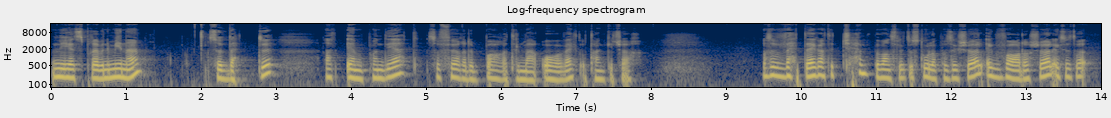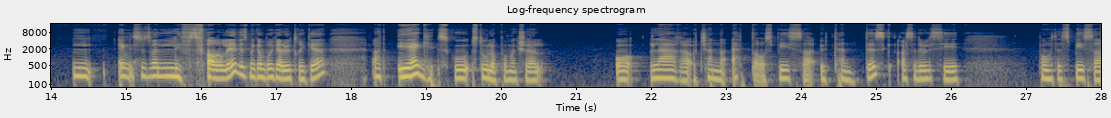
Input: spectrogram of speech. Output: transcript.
nyhetsbrevene mine, så vet du at er vi på en diett, så fører det bare til mer overvekt og tankekjør. Og så vet jeg at det er kjempevanskelig å stole på seg sjøl. Jeg var der sjøl. Jeg syns det, det, var livsfarlig, hvis vi kan bruke det uttrykket at jeg skulle stole på meg sjøl og lære å kjenne etter og spise autentisk. Altså det vil si på en måte spise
